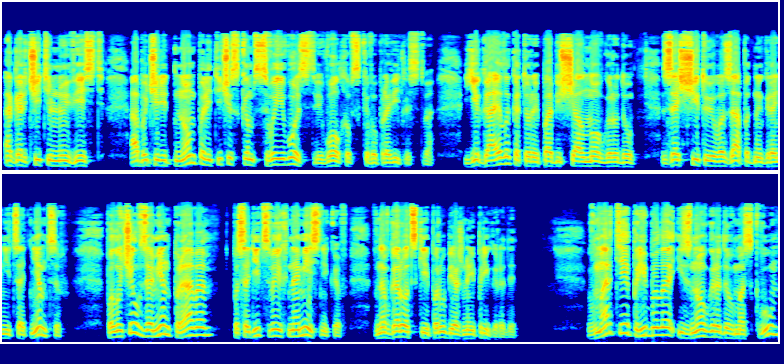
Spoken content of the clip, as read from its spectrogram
огорчительную весть об очередном политическом своевольстве волховского правительства. Егайло, который пообещал Новгороду защиту его западных границ от немцев, получил взамен право посадить своих наместников в новгородские порубежные пригороды. В марте прибыло из Новгорода в Москву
